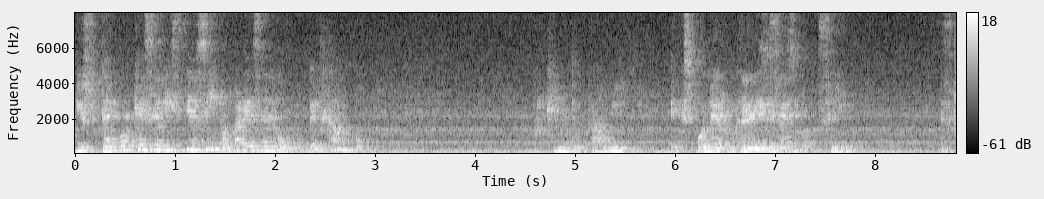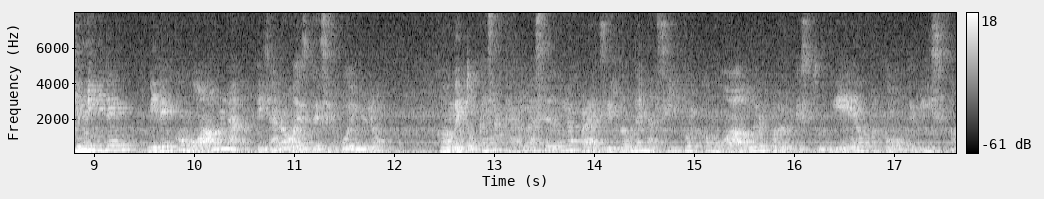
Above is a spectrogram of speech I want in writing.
¿Y usted por qué se viste así? No parece del campo. ¿Por qué me toca a mí exponerme de eso? Sí. Es que miren, miren cómo habla. Ella no es de ese pueblo como me toca sacar la cédula para decir dónde nací, por cómo hablo, por lo que estudié o por cómo me visto,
